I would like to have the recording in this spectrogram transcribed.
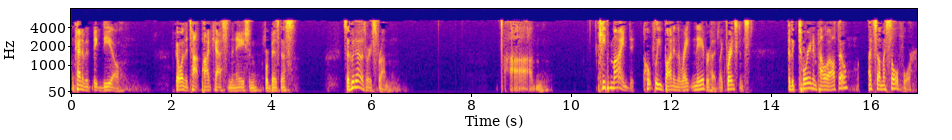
I'm kind of a big deal. I've got one of the top podcasts in the nation for business. So who knows where he's from? Um, keep in mind, hopefully you bought in the right neighborhood. Like, for instance, a Victorian in Palo Alto, I'd sell my soul for.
